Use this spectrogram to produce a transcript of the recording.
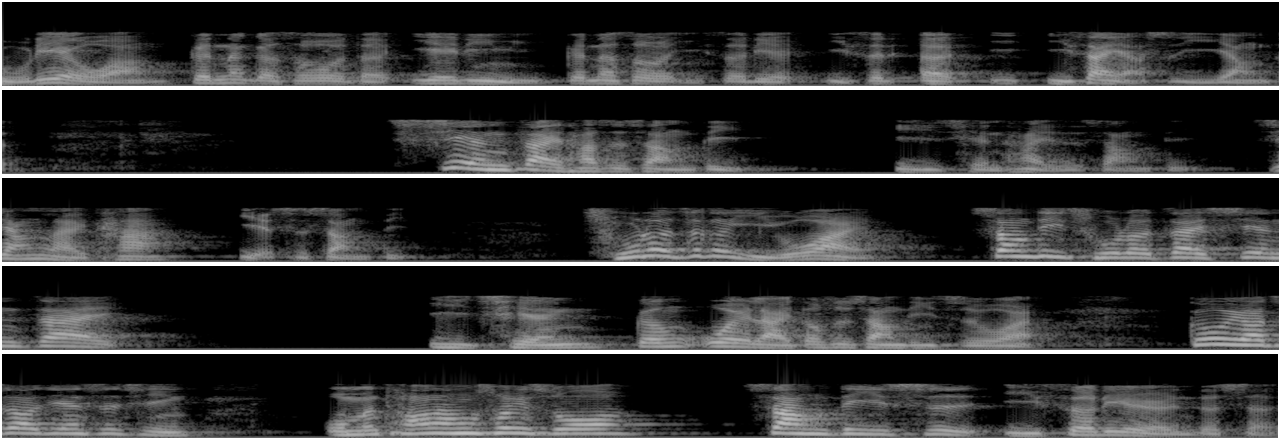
古列王，跟那个时候的耶利米，跟那时候的以色列以色列呃以以赛亚是一样的。现在他是上帝，以前他也是上帝，将来他也是上帝。除了这个以外，上帝除了在现在、以前跟未来都是上帝之外，各位要知道一件事情，我们常常会说。上帝是以色列人的神，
